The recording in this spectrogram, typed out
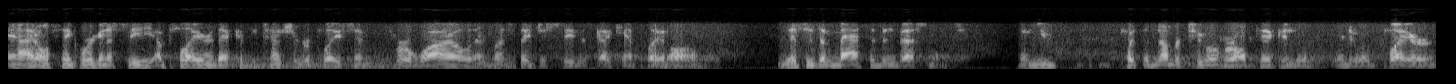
and I don't think we're going to see a player that could potentially replace him for a while unless they just see this guy can't play at all. This is a massive investment. When you put the number two overall pick into into a player,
